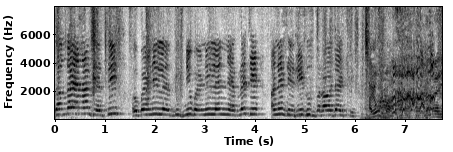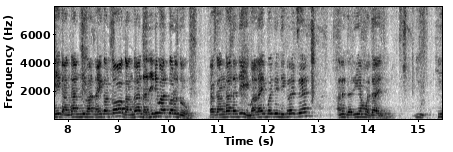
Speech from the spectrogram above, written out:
ગંગા એના ઘેરથી બહેની દૂધની બહેની લઈને નીકળે છે અને ડેરી દૂધ ભરાવા જાય છે. ગંગા નદી વાત નહીં કરતો. ગંગા નદીની વાત કરું છું. ગંગા નદી હિમાલય પરથી નીકળે છે અને દરિયામાં જાય છે. ઈ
